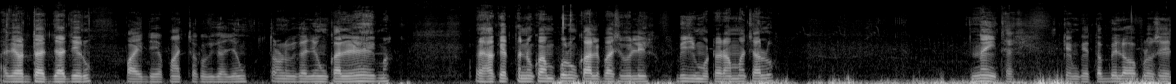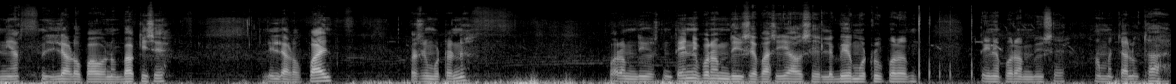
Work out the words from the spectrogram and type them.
આજે અડધા જ જાજેરું પાઈ દે, પાંચ છ વીઘા જેવું, ત્રણ વીઘા જેવું કાલે રહે એમાં. પછી આ ખેતરનું કામ પૂરું, કાલે પાછી ઓલી બીજી મોટર આમાં ચાલુ. નહીં થાય. કેમ કે તબેલો આપણો છે ત્યાં લીલાડો પાવાનો બાકી છે. લીલાડો પાય, પછી મોટરને પરમ દિવસ તેને પરમ દિવસે પાછી આવશે એટલે બે મોટર પરમ, તેને પરમ દિવસે આમાં ચાલુ થાય.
